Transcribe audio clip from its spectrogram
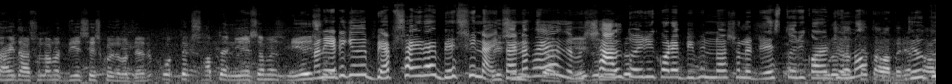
চাহিদা আসলে আমরা দিয়ে শেষ করে দেবো। এটা প্রত্যেক সপ্তাহে নিয়ে এসে আমরা নিয়ে মানে এটা কিন্তু ব্যবসায়ীরাই বেশি নাই তাই না ভাইয়া? শাল তৈরি করে বিভিন্ন আসলে ড্রেস তৈরি করার পুরো জন্য যেহেতু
